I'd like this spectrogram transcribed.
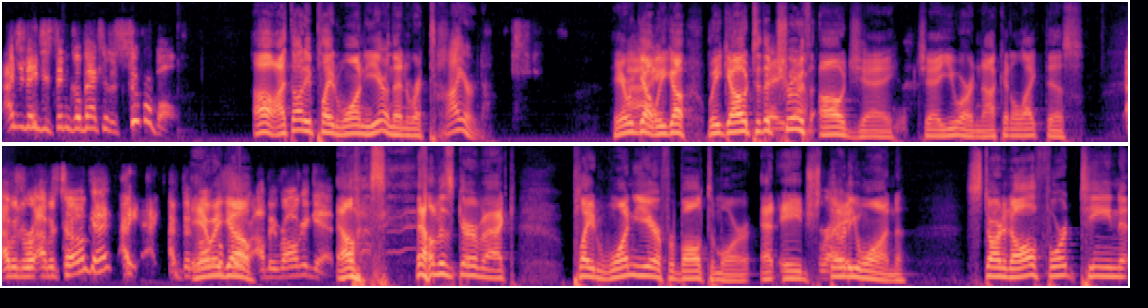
I just they just didn't go back to the Super Bowl. Oh, I thought he played one year and then retired. Here we go. We go. We go to the truth. go. Oh, Jay, Jay, you are not going to like this. I was I was told okay. I, I I've been Here wrong we before. go. I'll be wrong again. Elvis Elvis Grbac played one year for Baltimore at age Right. 31. Started all 14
